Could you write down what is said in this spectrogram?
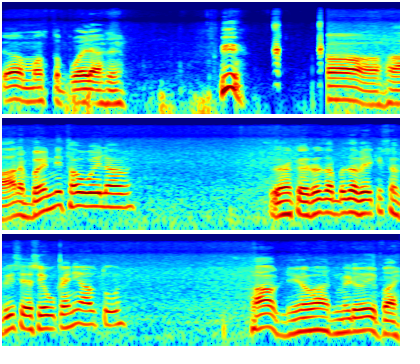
કેવા મસ્ત પોળ્યા છે. હા. આને બંધ નહીં થવું હોય લા હવે. એને કઈ રજા બધા વેકેશન રિસેસ એવું કઈ નહીં આવતું હોય? હા લેવા જ મળ્યો એ ભાઈ.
